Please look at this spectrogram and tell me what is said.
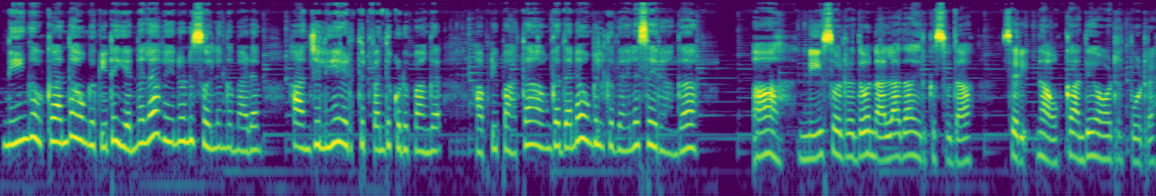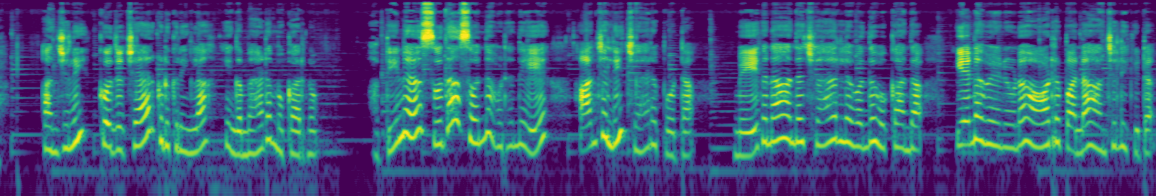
நீங்க உட்காந்து அவங்க கிட்ட என்னெல்லாம் வேணும்னு சொல்லுங்க மேடம். அஞ்சலியே எடுத்துட்டு வந்து கொடுப்பாங்க. அப்படி பார்த்தா அவங்க தானே உங்களுக்கு வேலை செய்கிறாங்க ஆ நீ சொல்றதும் நல்லா தான் இருக்கு சுதா. சரி நான் உட்காந்தே ஆர்டர் போடுறேன். அஞ்சலி கொஞ்சம் சேர் கொடுக்குறீங்களா? எங்க மேடம் உட்காரணும். அப்படின்னு சுதா சொன்ன உடனே அஞ்சலி சேரை போட்டா. மேகனா அந்த சேர்ல வந்து உட்காந்தா என்ன வேணும்னு ஆர்டர் பண்ணா அஞ்சலி கிட்ட.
